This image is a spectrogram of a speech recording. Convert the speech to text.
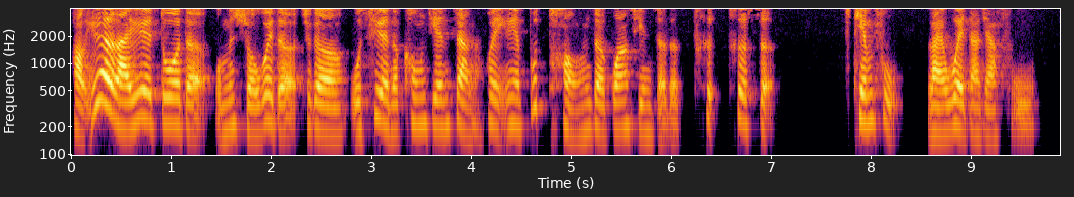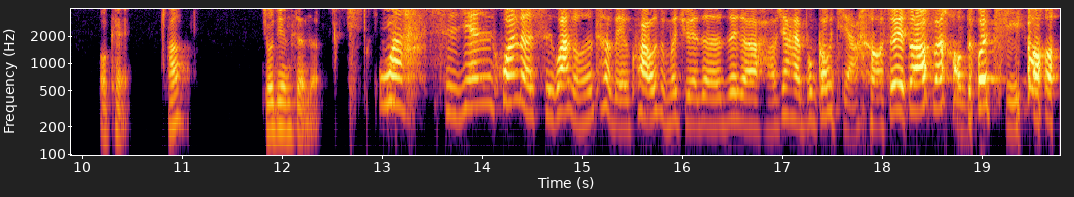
好，越来越多的我们所谓的这个五次元的空间站，会因为不同的光行者的特特色、天赋来为大家服务。OK，好。九点整了，哇！时间欢乐时光总是特别快，我怎么觉得这个好像还不够讲，所以都要分好多集哦。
